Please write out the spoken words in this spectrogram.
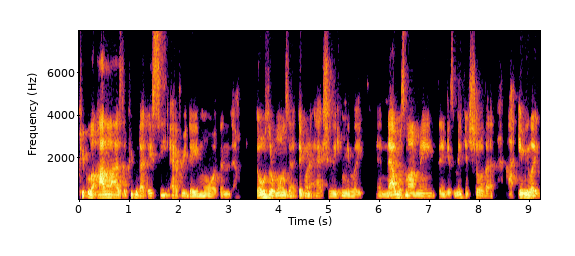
people are idolize the people that they see every day more than them. Those are the ones that they're going to actually emulate. And that was my main thing is making sure that I emulate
